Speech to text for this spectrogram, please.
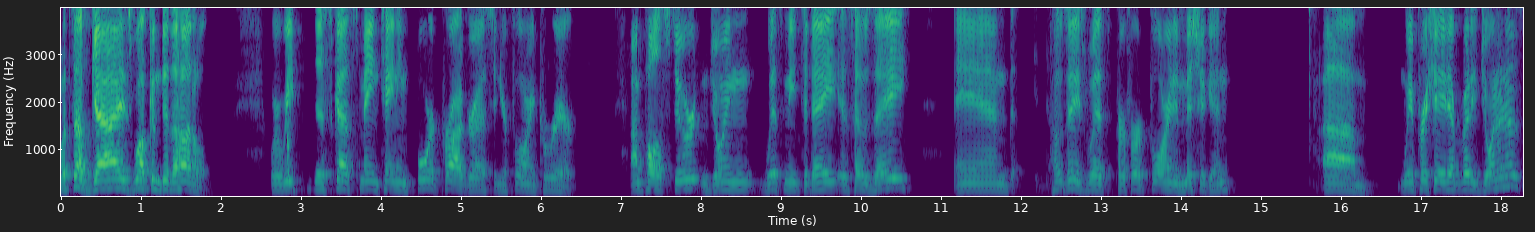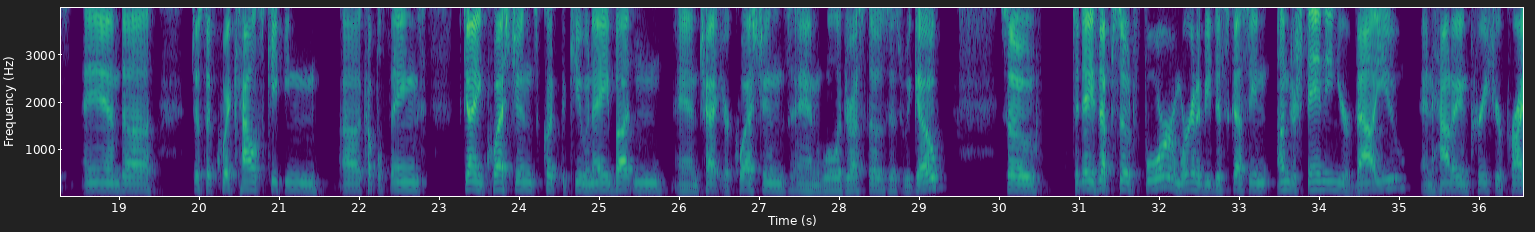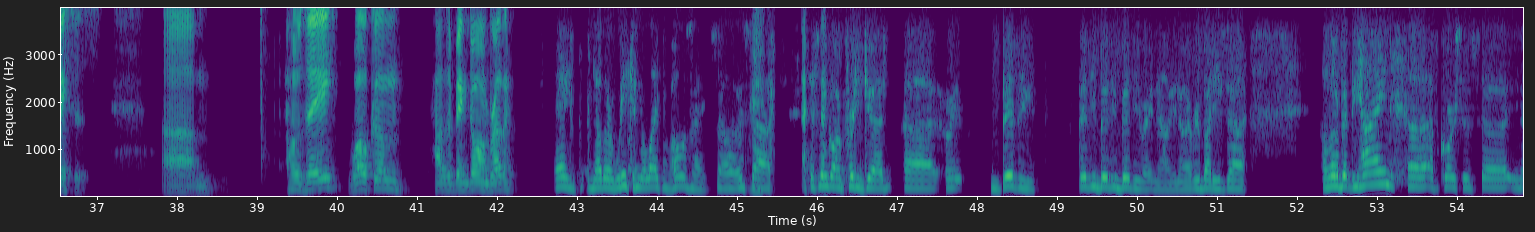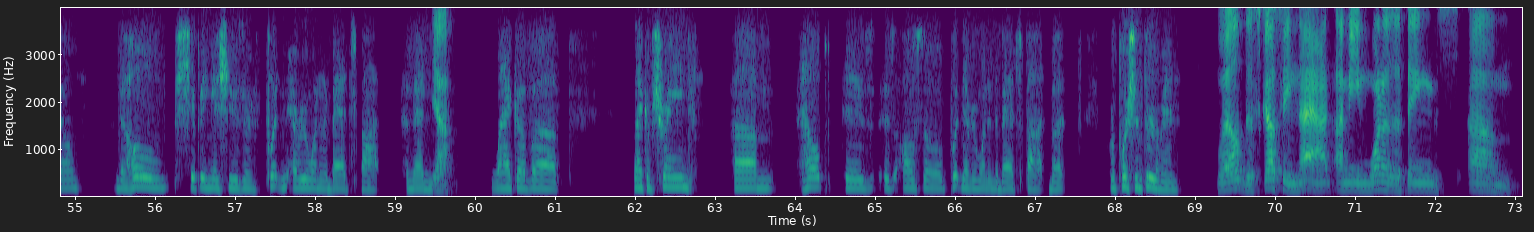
What's up, guys? Welcome to the huddle, where we discuss maintaining forward progress in your flooring career. I'm Paul Stuart, and joining with me today is Jose. And Jose's with Preferred Flooring in Michigan. Um, we appreciate everybody joining us. And uh, just a quick housekeeping, a uh, couple things. If you got any questions, click the Q&A button and chat your questions, and we'll address those as we go. So today's episode four, and we're going to be discussing understanding your value and how to increase your prices. Um, Jose, welcome. How's it been going, brother? Hey, another week in the life of Jose. So it's uh, it's been going pretty good. Uh, busy, busy, busy, busy right now. You know, everybody's uh, a little bit behind. Uh, of course, is uh, you know the whole shipping issues are putting everyone in a bad spot. And then yeah, lack of uh, lack of trained um, help is is also putting everyone in the bad spot. But we're pushing through, man. Well, discussing that, I mean, one of the things, um,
